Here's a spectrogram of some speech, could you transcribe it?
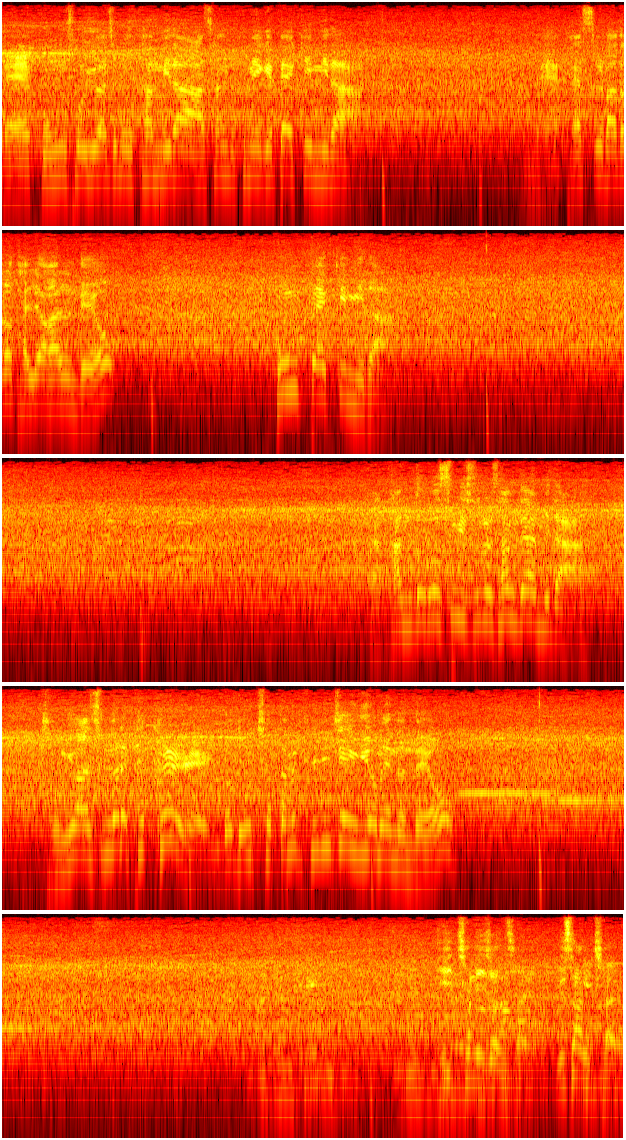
네 공 소유하지 못합니다 상대팀에게 뺏깁니다 네 패스를 받으러 달려가는데요 공 뺏깁니다 자 단도로 수비수를 상대합니다. 중요한 순간에 태클. 이거 놓쳤다면 굉장히 위험했는데요. 2002 전설 유상철.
